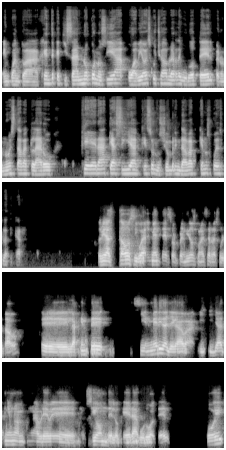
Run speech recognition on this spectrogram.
en cuanto a gente que quizá no conocía o había escuchado hablar de Guru Hotel, pero no estaba claro qué era, qué hacía, qué solución brindaba. ¿Qué nos puedes platicar? Pues mira, estamos igualmente sorprendidos con ese resultado. Eh, la gente, si en Mérida llegaba y, ya tenía una, una, breve noción de lo que era Guru Hotel, hoy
